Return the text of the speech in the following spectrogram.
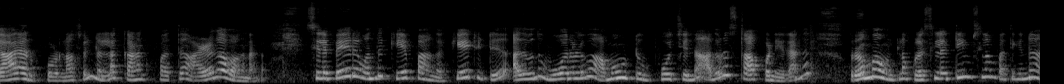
யார் யார் போடலாம் சொல்லி நல்லா கணக்கு பார்த்து அழகாக வாங்கினாங்க. சில பேர் வந்து கேட்பாங்க கேட்டுட்டு அது வந்து ஓரளவு அமௌண்ட்டு போச்சுன்னா அதோட ஸ்டாப் பண்ணிடுறாங்க. ரொம்ப அமௌண்ட்லாம் கூட சில டீம்ஸ்லாம் பார்த்தீங்கன்னா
